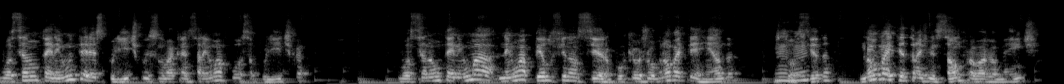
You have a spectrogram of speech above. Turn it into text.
Você não tem nenhum interesse político, isso não vai acrescentar nenhuma força política, você não tem nenhuma, nenhum apelo financeiro, porque o jogo não vai ter renda de Uhum. torcida, não vai ter transmissão, provavelmente,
